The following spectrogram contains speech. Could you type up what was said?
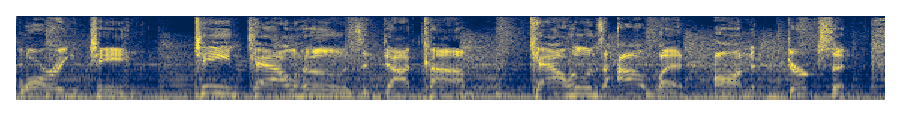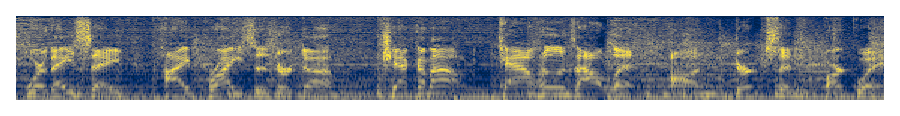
flooring team. TeamCalhoun's.com. Calhoun's Outlet on Dirksen, where they say high prices are dumb. Check them out. Calhoun's Outlet on Dirksen Parkway.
